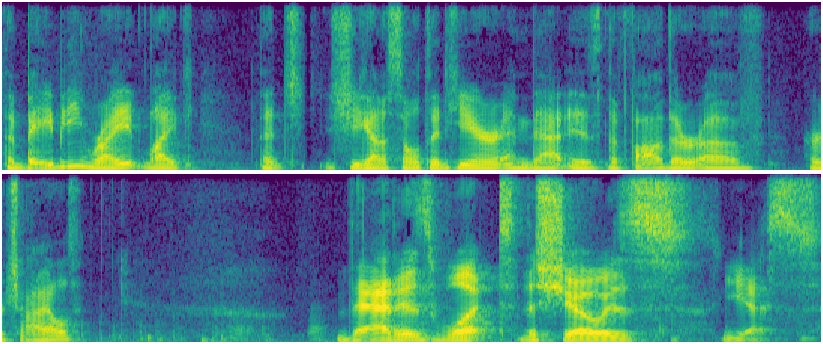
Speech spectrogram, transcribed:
the baby, right? Like that she got assaulted here, and that is the father of her child. That is what the show is. Yes,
